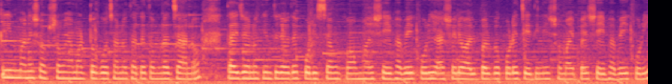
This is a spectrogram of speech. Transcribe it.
ক্লিন মানে সবসময় আমার তো গোছানো থাকে, তোমরা জানো। তাই জন্য কিন্তু যাতে পরিশ্রম কম হয় সেইভাবেই করি। আসলে অল্প অল্প করে যেদিনই সময় পাই সেইভাবেই করি।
